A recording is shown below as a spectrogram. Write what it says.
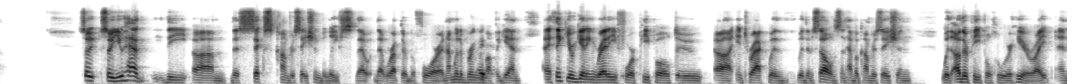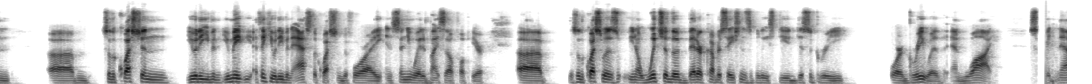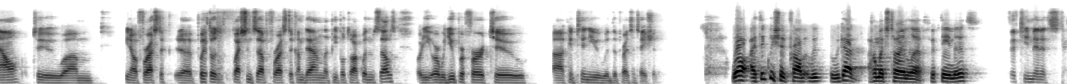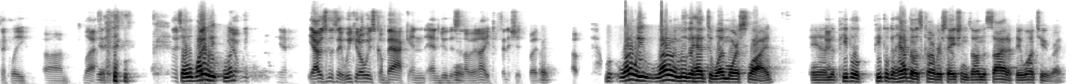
So, so you had the um, the six conversation beliefs that that were up there before, and I'm going to bring them up again. And I think you're getting ready for people to uh, interact with with themselves and have a conversation with other people who are here, right? And um, so the question you would even you may I think you would even ask the question before I insinuated myself up here. Uh, so the question was, you know, which of the better conversations beliefs do you disagree or agree with, and why? So right now, to um, you know, for us to uh, put those questions up for us to come down and let people talk with themselves, or do you, or would you prefer to uh, continue with the presentation? Well, I think we should probably we, we got how much time left? 15 minutes? 15 minutes technically um, left. Yeah. so why don't we You know, we- yeah, I was going to say we could always come back and and do this Yeah. another night to finish it, but Right. Uh why don't we why don't we move ahead to one more slide and Okay. people people can have those conversations on the side if they want to, right?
